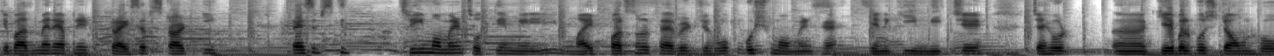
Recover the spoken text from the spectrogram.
के बाद मैंने अपनी ट्राइसेप स्टार्ट की। ट्राइसेप्स की थ्री मोमेंट्स होती हैं मेनली माय पर्सनल फेवरेट जो है वो पुश मोमेंट है, यानी कि नीचे, चाहे वो केबल पुश डाउन हो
